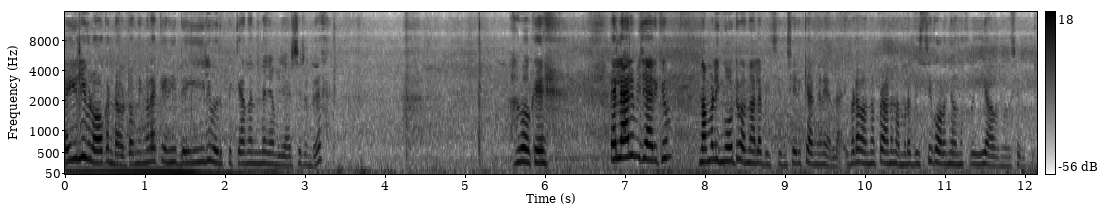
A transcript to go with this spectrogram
ഡെയിലി വ്ളോഗ് ഉണ്ടാവും കേട്ടോ. നിങ്ങളൊക്കെ ഇനി ഡെയിലി വെറുപ്പിക്കാൻ തന്നെ ഞാൻ വിചാരിച്ചിട്ടുണ്ട്. അപ്പോൾ ഓക്കെ എല്ലാവരും വിചാരിക്കും നമ്മൾ ഇങ്ങോട്ട് വന്നാലേ ബിസി ശരിക്കും അങ്ങനെയല്ല. ഇവിടെ വന്നപ്പോഴാണ് നമ്മുടെ ബിസി കുറഞ്ഞൊന്ന് ഫ്രീ ആവുന്നത് ശരിക്കും.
